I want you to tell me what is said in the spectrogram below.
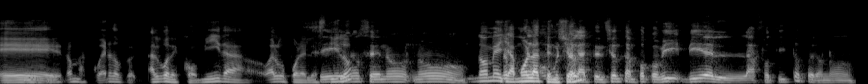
Eh, No me acuerdo, algo de comida o algo por el Sí, estilo. no sé, no, no. No me no llamó la mucho atención. la atención tampoco. Vi, vi el- la fotito, pero no.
